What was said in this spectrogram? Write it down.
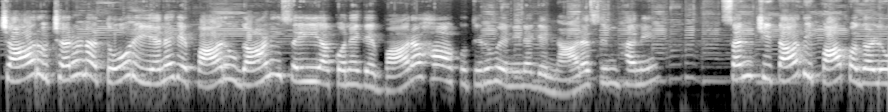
ಚಾರು ಚರಣ ತೋರಿ ಎನಗೆ ಪಾರುಗಾಣಿಸಯ್ಯ ಕೊನೆಗೆ ಬಾರ ಹಾಕುತ್ತಿರುವೆ ನಿನಗೆ ನಾರಸಿಂಹನೇ. ಸಂಚಿತಾದಿ ಪಾಪಗಳು,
